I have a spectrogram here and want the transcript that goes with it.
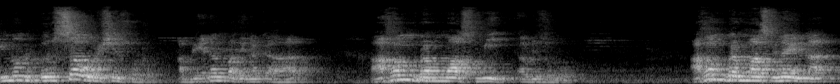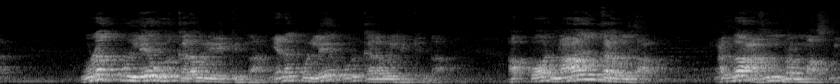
இன்னொன்று பெருசா ஒரு விஷயம் சொல்றோம். அப்படி என்னன்னு பார்த்தீங்கன்னாக்கா அகம் பிரம்மாஸ்மி அப்படின்னு சொல்லுவோம் அகம் பிரம்மாஸ்மினா என்ன? உனக்குள்ளே ஒரு கடவுள் இருக்கின்றான். எனக்குள்ளே ஒரு கடவுள் இருக்கின்றான். அப்போ நானும் கடவுள் தான் அதுதான் அகம் பிரம்மாஸ்மி.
